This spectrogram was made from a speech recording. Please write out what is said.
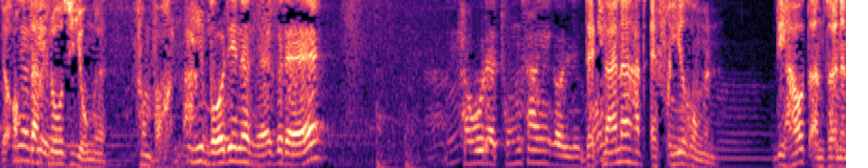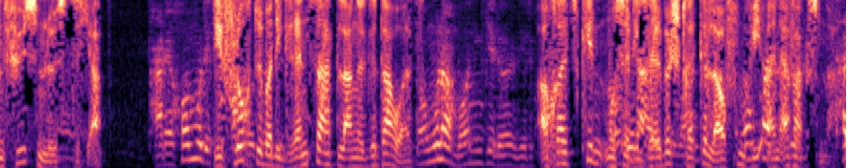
der obdachlose Junge vom Wochenmarkt. Der Kleine hat Erfrierungen. Die Haut an seinen Füßen löst sich ab. Die Flucht über die Grenze hat lange gedauert. Auch als Kind muss er dieselbe Strecke laufen wie ein Erwachsener.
